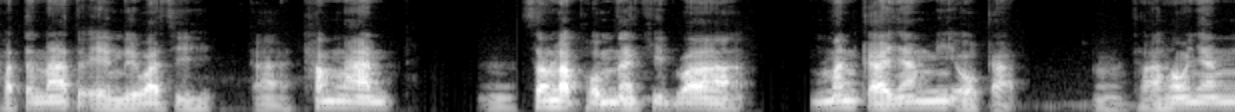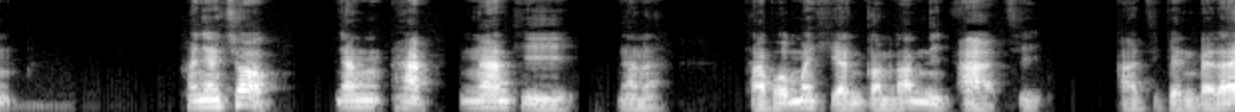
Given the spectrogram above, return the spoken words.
พัฒนาตัวเองหรือว่าสิอ่ทำงานสำหรับผมนะคิดว่ามันก็ยังมีโอกาสถ้าเรายังเรายังชอบยังรักงานที่นั่นน่ะถ้าผมไมาเขียนกลอนรำนี่อาจสิอาจสิเป็นไปได้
